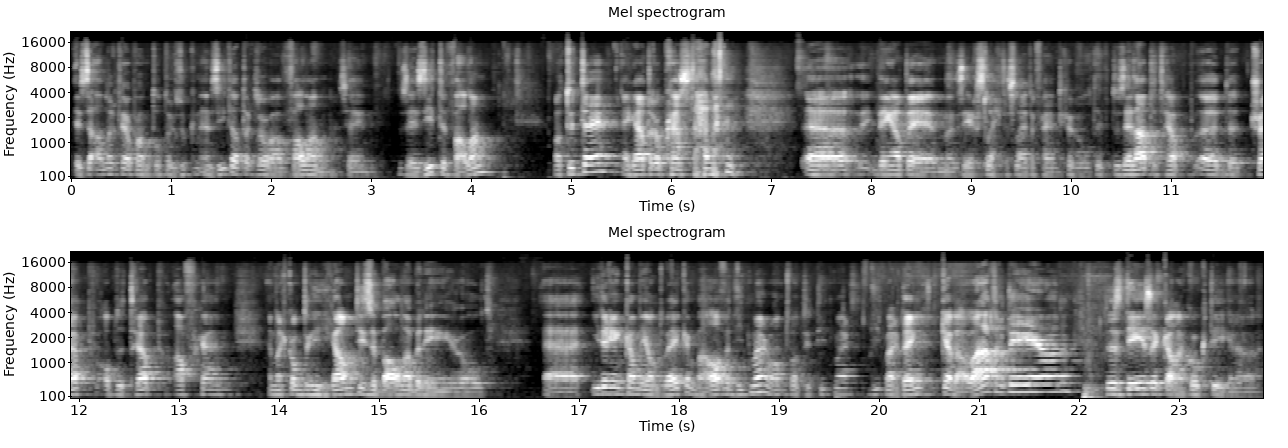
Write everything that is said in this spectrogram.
is de andere trap aan het onderzoeken en ziet dat er zo wat vallen zijn. Dus hij ziet de vallen. Wat doet hij? Hij gaat erop gaan staan. Eh, ik denk dat hij een zeer slechte sleight of hand gerold heeft. Dus hij laat de, trap, eh, de trap op de trap afgaan en er komt een gigantische bal naar beneden gerold. Eh, iedereen kan die ontwijken, behalve Dietmar, want wat doet Dietmar? Dietmar denkt, ik heb dat water tegengehouden, dus deze kan ik ook tegenhouden.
